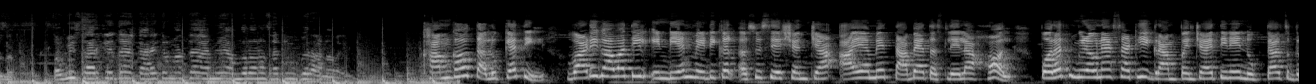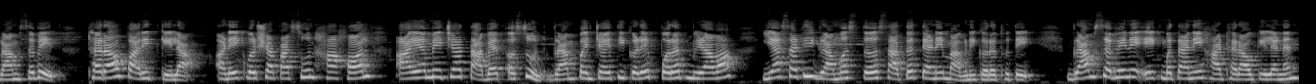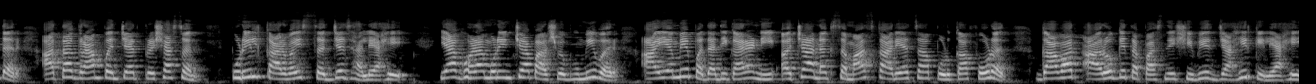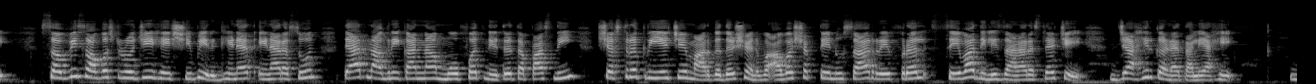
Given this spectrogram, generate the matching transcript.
सव्वीस तारखेच्या कार्यक्रमात आम्ही आंदोलनासाठी उभे राहणार आहे. खामगाव तालुक्यातील वाडी गावातील इंडियन मेडिकल असोसिएशनच्या आय एम ए ताब्यात असलेला हॉल परत मिळवण्यासाठी ग्रामपंचायतीने नुकताच ग्रामसभेत ठराव पारित केला. अनेक वर्षापासून हा हॉल आय एम एच्या ताब्यात असून ग्रामपंचायतीकडे परत मिळावा यासाठी ग्रामस्थ सातत्याने मागणी करत होते. ग्रामसभेने एकमताने हा ठराव केल्यानंतर आता ग्रामपंचायत प्रशासन पुढील कारवाई सज्ज झाले आहे. या घडामोडींच्या पार्श्वभूमीवर आय एम ए पदाधिकाऱ्यांनी अचानक समाज कार्याचा पुडका फोडत गावात आरोग्य तपासणी शिबिर जाहीर केले आहे. सव्वीस ऑगस्ट रोजी हे शिबिर घेण्यात येणार असून त्यात नागरिकांना मोफत नेत्र तपासणी शस्त्रक्रियेचे मार्गदर्शन व आवश्यकतेनुसार रेफरल सेवा दिली जाणार असल्याचे जाहीर करण्यात आले आहे.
